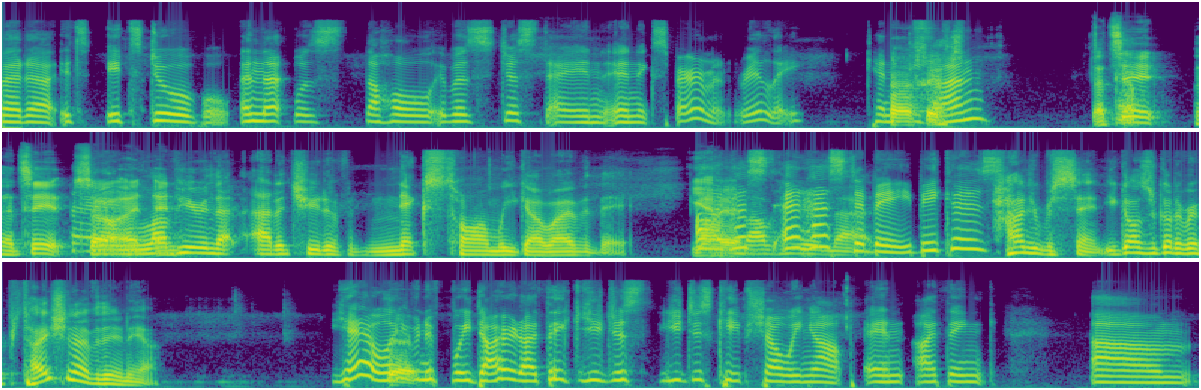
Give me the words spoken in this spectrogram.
but uh, it's it's doable. And that was the whole. It was just an an experiment, really. Can it be done? That's Yeah. it. That's it. So So I and- love and- hearing that attitude of next time we go over there. yeah, oh, it has, it hearing has to be because Hundred percent. You guys have got a reputation over there now. Yeah, well, Yeah. even if we don't, I think you just you just keep showing up, and I think um,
